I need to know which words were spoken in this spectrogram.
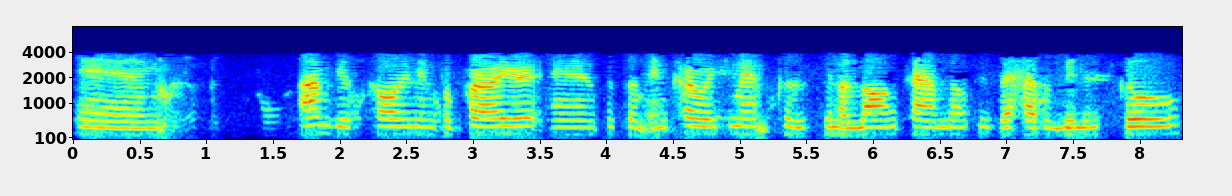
and I'm just calling in for prayer and for some encouragement because it's been a long time now since I haven't been in school.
